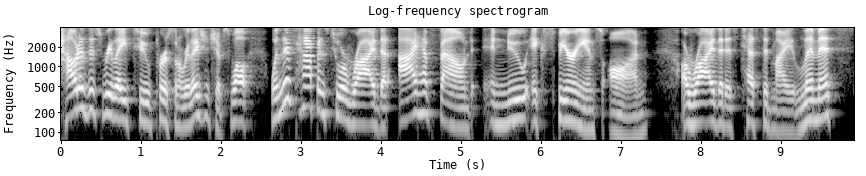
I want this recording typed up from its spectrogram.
how does this relate to personal relationships? Well, when this happens to a ride that I have found a new experience on, a ride that has tested my limits,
